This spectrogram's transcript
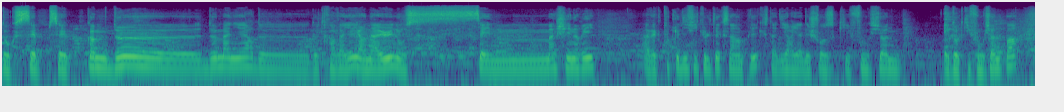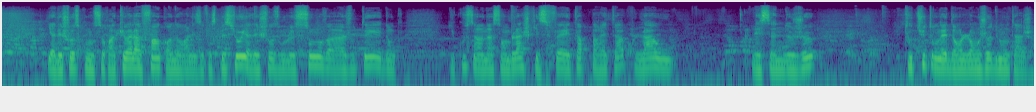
Donc c'est comme deux, deux manières de, de travailler. Il y en a une où c'est une machinerie avec toutes les difficultés que ça implique, c'est-à-dire il y a des choses qui fonctionnent et d'autres qui ne fonctionnent pas. Il y a des choses qu'on ne saura que à la fin quand on aura les effets spéciaux, il y a des choses où le son va ajouter, donc du coup c'est un assemblage qui se fait étape par étape, là où les scènes de jeu, tout de suite on est dans l'enjeu du montage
